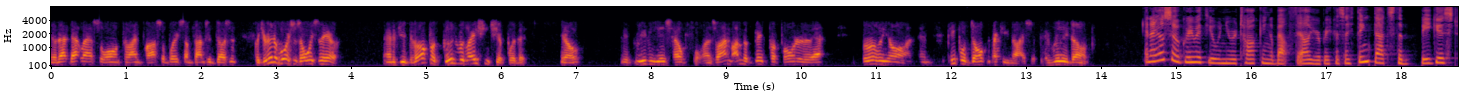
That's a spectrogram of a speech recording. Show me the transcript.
you know that that lasts a long time, possibly. Sometimes it doesn't, but your inner voice is always there. And if you develop a good relationship with it, you know, it really is helpful. And so I'm I'm a big proponent of that early on, and people don't recognize it. They really don't. And I also agree with you when you were talking about failure because I think that's the biggest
